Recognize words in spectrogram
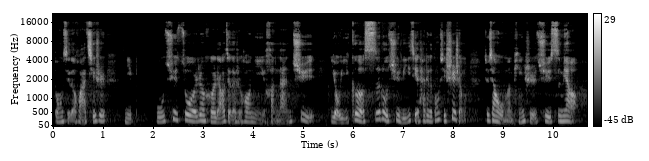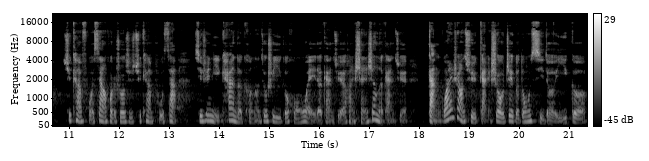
东西的话，其实你不去做任何了解的时候，你很难去有一个思路去理解它这个东西是什么。就像我们平时去寺庙去看佛像，或者说是去看菩萨，其实你看的可能就是一个宏伟的感觉，很神圣的感觉，感官上去感受这个东西的一个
